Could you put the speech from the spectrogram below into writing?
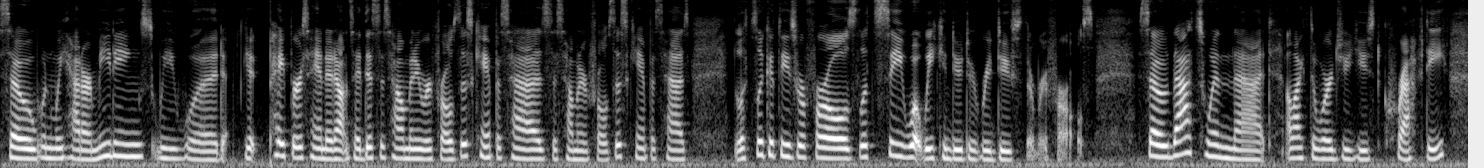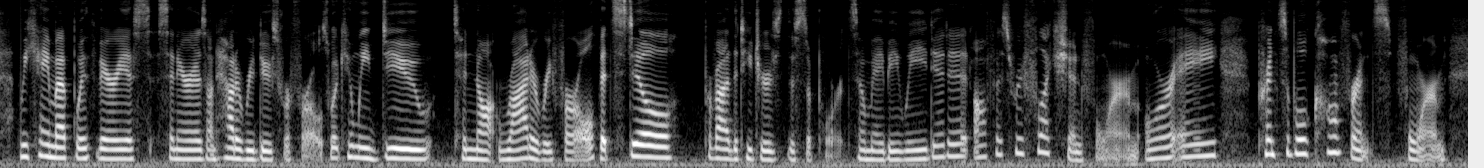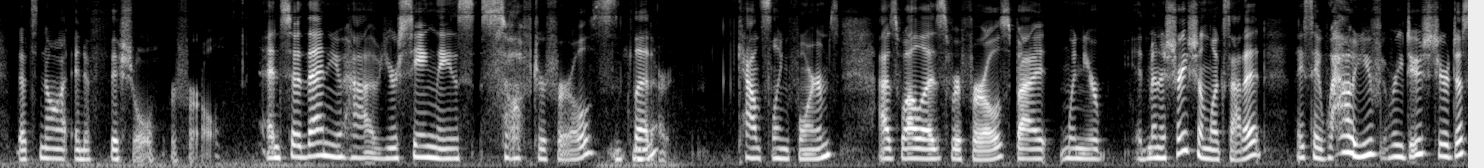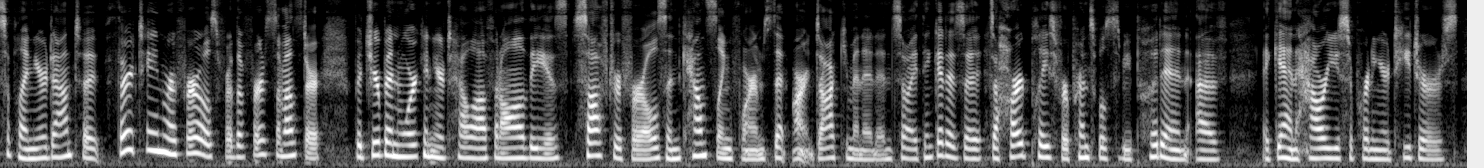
So when we had our meetings, we would get papers handed out and say, this is how many referrals this campus has, this is how many referrals this campus has. Let's look at these referrals. Let's see what we can do to reduce the referrals. So that's when that, I like the word you used, crafty. We came up with various scenarios on how to reduce referrals. What can we do to not write a referral, but still provide the teachers the support. So maybe we did an office reflection form or a principal conference form that's not an official referral. And so then you have, you're seeing these soft referrals mm-hmm. that are counseling forms as well as referrals. But when you're administration looks at it, they say, wow, you've reduced your discipline. You're down to 13 referrals for the first semester, but you've been working your tail off in all of these soft referrals and counseling forms that aren't documented. And so I think it is a, it's a hard place for principals to be put in of, again, how are you supporting your teachers?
